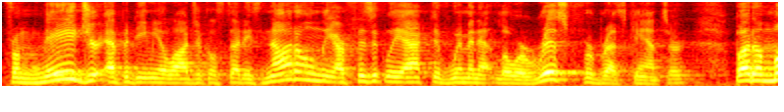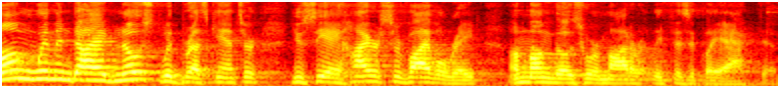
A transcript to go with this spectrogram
from major epidemiological studies not only are physically active women at lower risk for breast cancer, but among women diagnosed with breast cancer, you see a higher survival rate among those who are moderately physically active.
